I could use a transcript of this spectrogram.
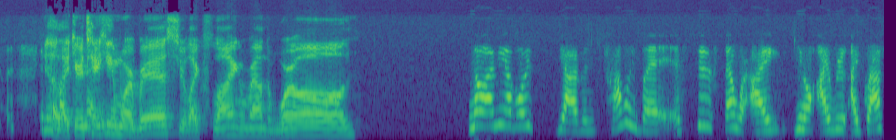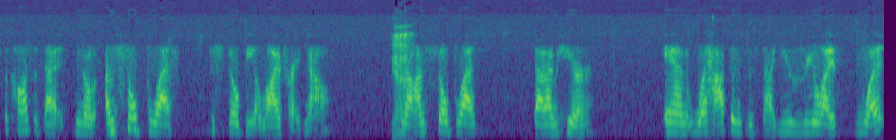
yeah, like you're taking more risks. You're like flying around the world. No, I mean I've always yeah I've been traveling, but it's to the extent where I you know I re- I grasp the concept that you know I'm so blessed to still be alive right now. Yeah. You know I'm so blessed that I'm here. And what happens is that you realize what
